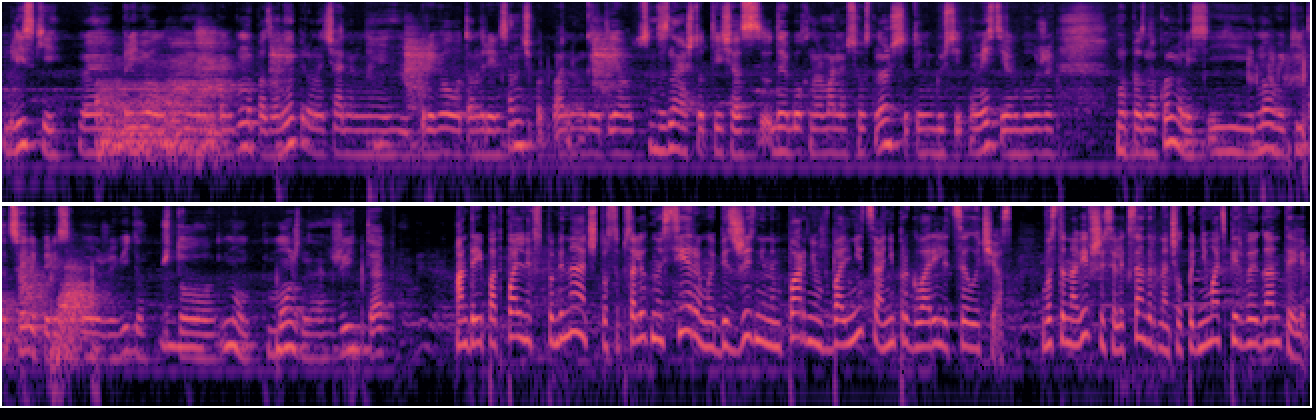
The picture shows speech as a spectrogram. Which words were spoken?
близкий э, привел, э, как бы, ну, позвонил первоначально мне привел вот Андрей Александрович Подпальный. Он говорит, я вот знаю, что ты сейчас, дай бог, нормально все установишься, ты не будешь сидеть на месте, как бы уже мы познакомились и новые какие-то цели перед собой уже видел, что, ну, можно жить так. Андрей Подпальный вспоминает, что с абсолютно серым и безжизненным парнем в больнице они проговорили целый час. Восстановившись, Александр начал поднимать первые гантели.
